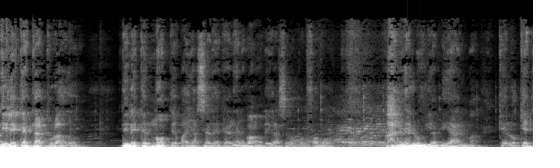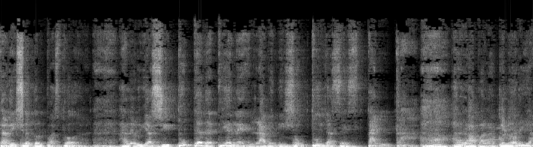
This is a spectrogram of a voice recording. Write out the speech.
dile que está a tu lado. Dile que no te vayas a detener. Vamos, dígaselo por favor. Aleluya, mi alma. ¿Qué es lo que está diciendo el pastor? Aleluya. Si tú te detienes, la bendición tuya se estanca. Alaba la gloria.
